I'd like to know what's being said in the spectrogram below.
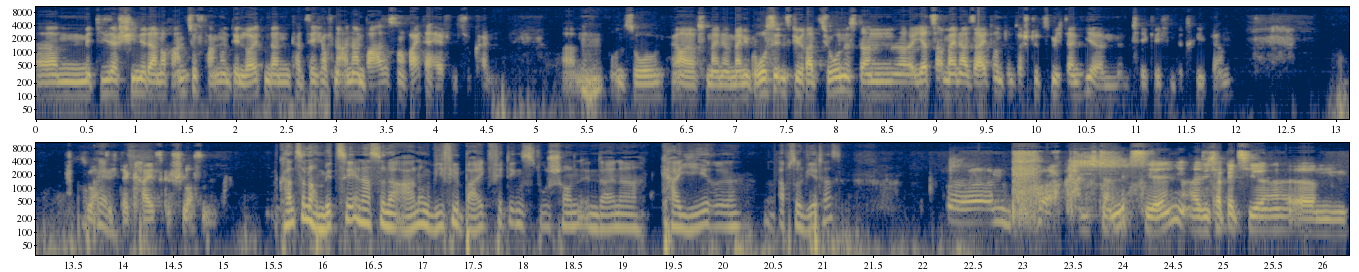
ähm, mit dieser Schiene da noch anzufangen und den Leuten dann tatsächlich auf einer anderen Basis noch weiterhelfen zu können. Ähm, mhm. Und so, ja, meine, meine große Inspiration ist dann äh, jetzt an meiner Seite und unterstützt mich dann hier im, im täglichen Betrieb. Ja. So okay. hat sich der Kreis geschlossen. Kannst du noch mitzählen? Hast du eine Ahnung, wie viel Bike-Fittings du schon in deiner Karriere absolviert hast? Ähm, pff, kann ich da mitzählen? Also ich habe jetzt hier ähm,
